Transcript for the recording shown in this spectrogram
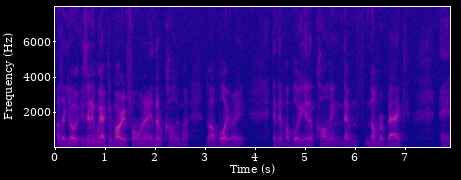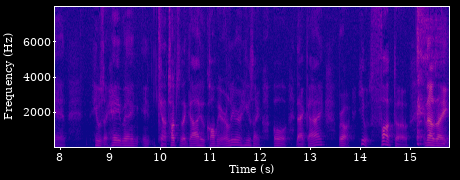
I was like, "Yo, is there any way I can borrow your phone?" I ended up calling my my boy, right? And then my boy ended up calling that number back, and he was like, "Hey man, eh, can I talk to the guy who called me earlier?" And he was like, "Oh, that guy, bro, he was fucked up." And I was like,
